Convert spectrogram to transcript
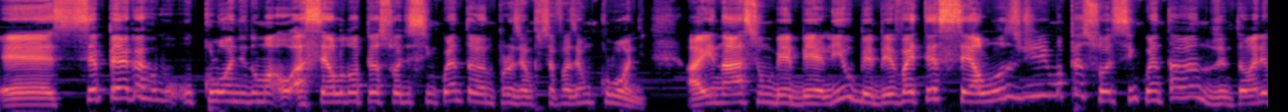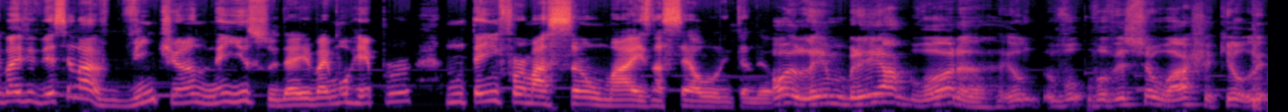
é, você pega o clone de uma. a célula de uma pessoa de 50 anos, por exemplo, você fazer um clone. Aí nasce um bebê ali, o bebê vai ter células de uma pessoa de 50 anos. Então ele vai viver, sei lá, 20 anos, nem isso. Daí vai morrer por. Não tem informação mais na célula, entendeu? Ó, eu lembrei agora, eu vou, vou ver se eu acho aqui. Eu,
